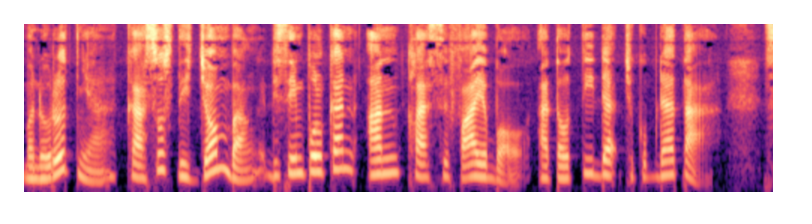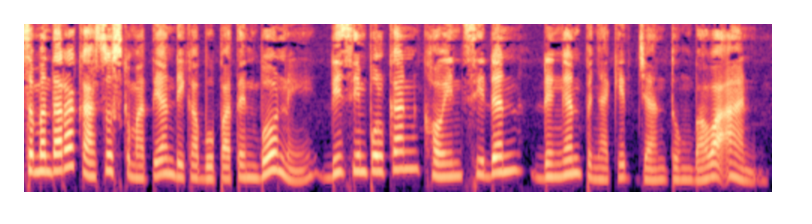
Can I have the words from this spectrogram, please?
Menurutnya, kasus di Jombang disimpulkan unclassifiable atau tidak cukup data. Sementara kasus kematian di Kabupaten Bone disimpulkan koinsiden dengan penyakit jantung bawaan.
